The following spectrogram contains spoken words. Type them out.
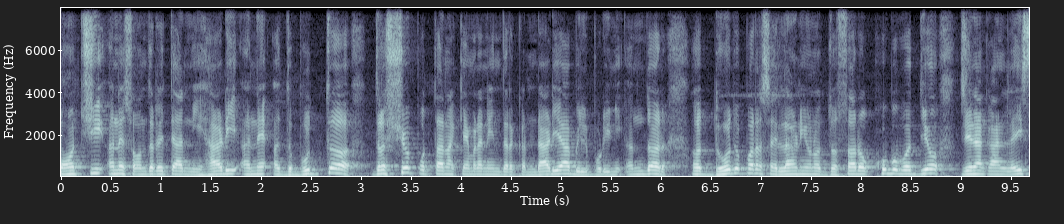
પહોંચી અને સૌંદર્યતા નિહાળી અને અદ્ભુત દ્રશ્યો પોતાના કેમેરાની અંદર કંડાળ્યા. બિલપુડીની અંદર ધોધ પર સહેલાણીઓનો ધસારો ખૂબ વધ્યો, જેના કારણે લઈ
